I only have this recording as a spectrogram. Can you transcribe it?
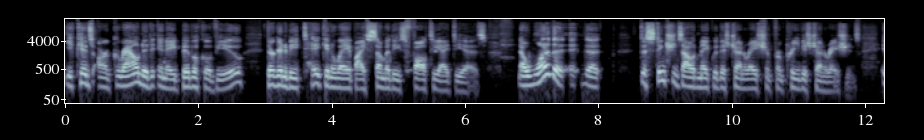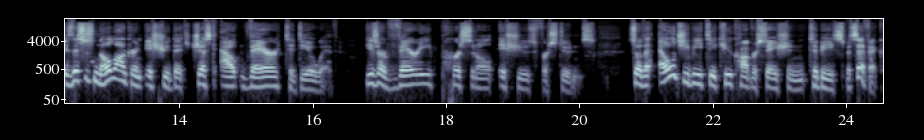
If kids aren't grounded in a biblical view, they're going to be taken away by some of these faulty ideas. Now, one of the the distinctions I would make with this generation from previous generations is this is no longer an issue that's just out there to deal with. These are very personal issues for students. So the LGBTQ conversation, to be specific,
